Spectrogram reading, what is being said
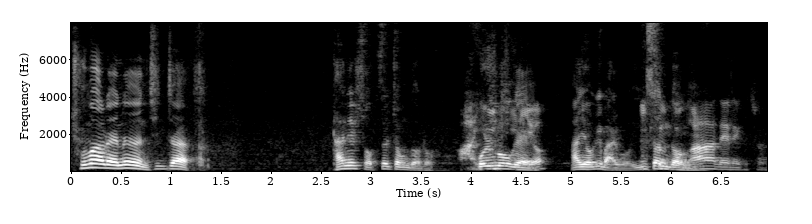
주말에는 진짜 다닐 수 없을 정도로 아, 이 골목에? 아 여기 말고 익선동 아, 네네, 그쵸.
